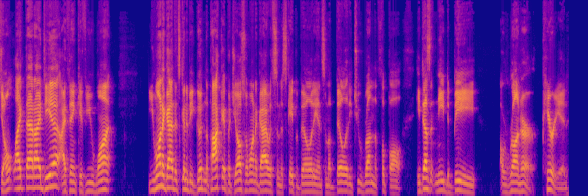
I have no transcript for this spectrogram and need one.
don't like that idea. I think if you want you want a guy that's going to be good in the pocket, but you also want a guy with some escapability and some ability to run the football. He doesn't need to be a runner, period.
